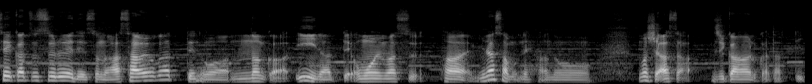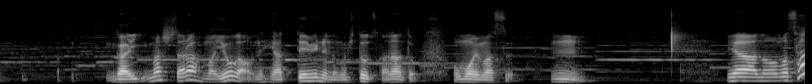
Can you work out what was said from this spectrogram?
生活する上でその朝ヨガってのはなんかいいなって思います。はい。皆さんもね、あの、もし朝時間ある方ってがいましたら、まあ、ヨガをね、やってみるのも一つかなと思います。うん。いや、あの、まあ、サッ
